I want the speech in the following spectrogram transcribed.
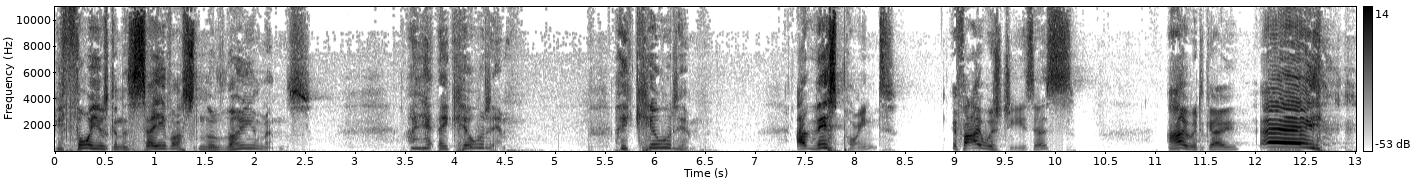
We thought he was going to save us from the Romans. And yet they killed him. They killed him. At this point, if I was Jesus, I would go, hey,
